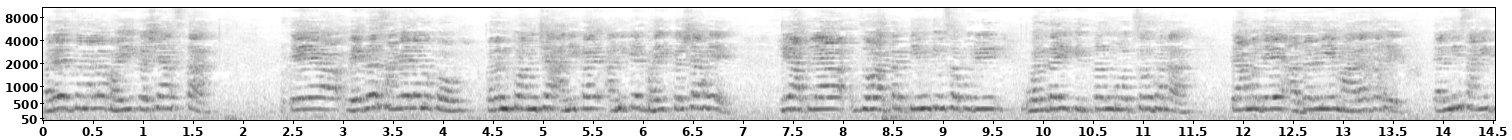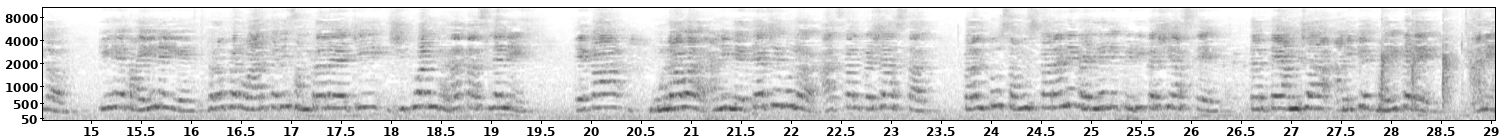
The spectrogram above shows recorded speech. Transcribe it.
बऱ्याच जणाला भाई कसे असतात ते वेगळं सांगायला नको. परंतु आमच्या अनिका अनिकेत भाई कसे आहेत हे आपल्या जो आता तीन दिवसापूर्वी वरदाई कीर्तन महोत्सव झाला त्यामध्ये आदरणीय महाराज आहेत. त्यांनी सांगितलं की हे भाई नाहीये खरोखर वारकरी संप्रदायाची शिकवण घडत असल्याने एका मुलावर आणि नेत्याची मुलं आजकाल कशा असतात परंतु संस्काराने घडलेली पिढी कशी असते तर ते आमच्या अनिकेत भाईकडे आणि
